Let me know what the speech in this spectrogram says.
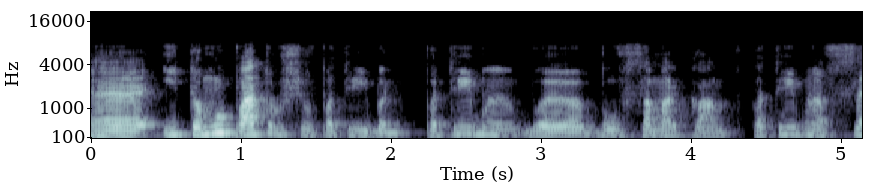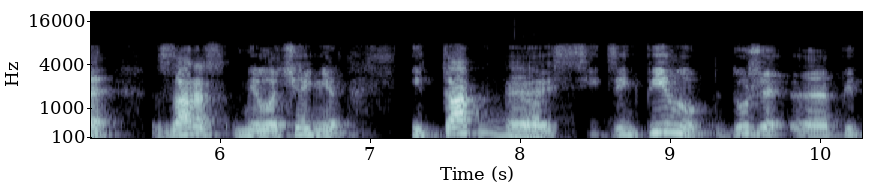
Е, і тому Патрушев потрібен. Потрібен е, був Самарканд, потрібно все. Зараз мілочей нет. І так Да. е, Сі Цзіньпіну дуже е, під,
